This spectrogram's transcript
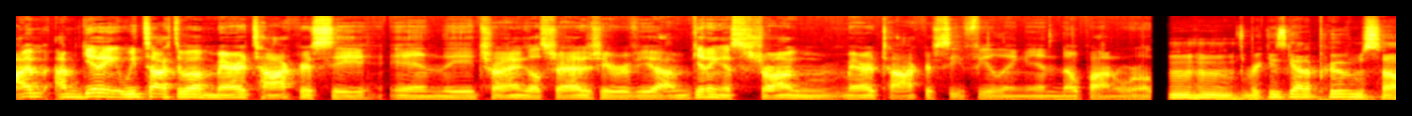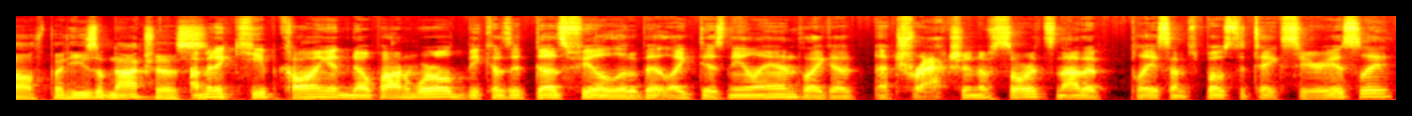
I'm I'm getting we talked about meritocracy in the Triangle Strategy review. I'm getting a strong meritocracy feeling in Nopon World. Hmm Riki's got to prove himself, but he's obnoxious. I'm gonna keep calling it Nopon World because it does feel a little bit like Disneyland, like a attraction of sorts, not a place I'm supposed to take seriously.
